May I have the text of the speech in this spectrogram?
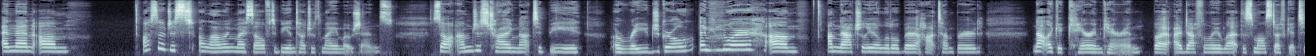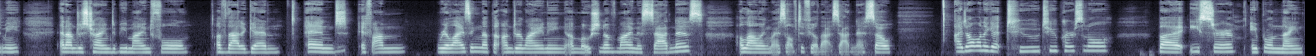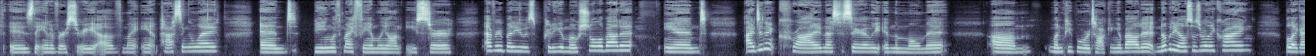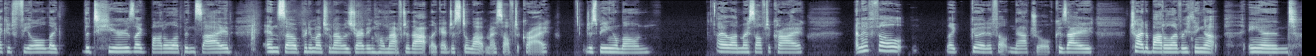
And then um also just allowing myself to be in touch with my emotions. So I'm just trying not to be a rage girl anymore. Um, I'm naturally a little bit hot tempered. Not like a Karen Karen, but I definitely let the small stuff get to me. And I'm just trying to be mindful of that again. And if I'm realizing that the underlining emotion of mine is sadness, allowing myself to feel that sadness. So I don't want to get too, too personal but Easter, April 9th, is the anniversary of my aunt passing away. And being with my family on Easter, everybody was pretty emotional about it. And I didn't cry necessarily in the moment um, when people were talking about it. Nobody else was really crying, but like I could feel like the tears like bottle up inside. And so, pretty much when I was driving home after that, like I just allowed myself to cry. Just being alone, I allowed myself to cry. And it felt like good. It felt natural because I try to bottle everything up and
